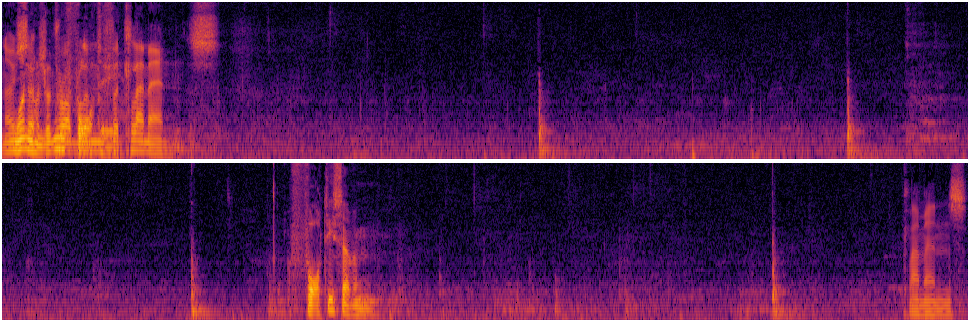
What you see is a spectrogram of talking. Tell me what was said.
No such problem for Clemens. Forty-seven. Clemens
